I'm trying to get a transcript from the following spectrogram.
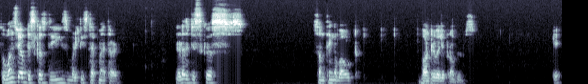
So once we have discussed these multi-step method, let us discuss something about boundary value problems. Okay.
